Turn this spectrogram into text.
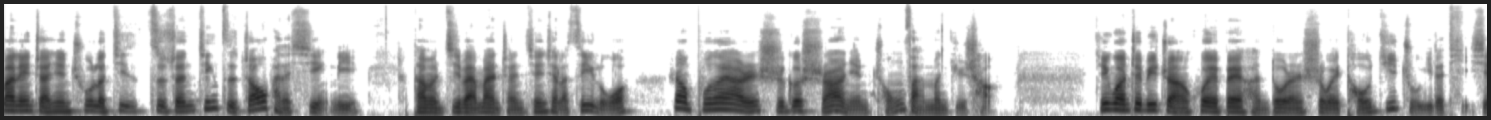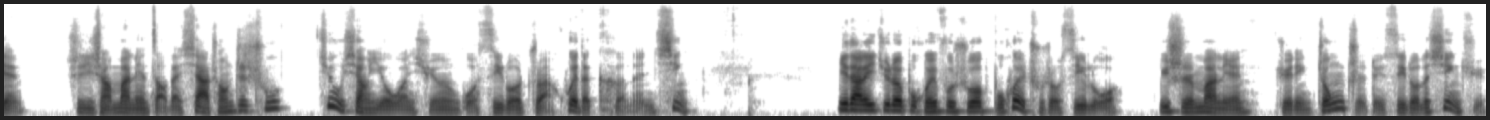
曼联展现出了自自身金字招牌的吸引力。他们击败曼城，签下了 C 罗，让葡萄牙人时隔十二年重返梦剧场。尽管这笔转会被很多人视为投机主义的体现，实际上曼联早在夏窗之初就向尤文询问过 C 罗转会的可能性。意大利俱乐部回复说不会出售 C 罗。于是曼联决定终止对 C 罗的兴趣，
